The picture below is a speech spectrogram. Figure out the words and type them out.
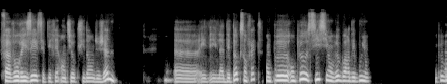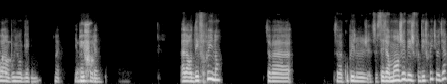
favoriser cet effet antioxydant du jeûne et, la détox, en fait. On peut, on peut aussi, si on veut, boire des bouillons. On peut boire un bouillon de légumes. Il n'y a pas de problème. Alors, des fruits, non. Ça va, ça va couper le. C'est-à-dire manger des, fruits, tu veux dire?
